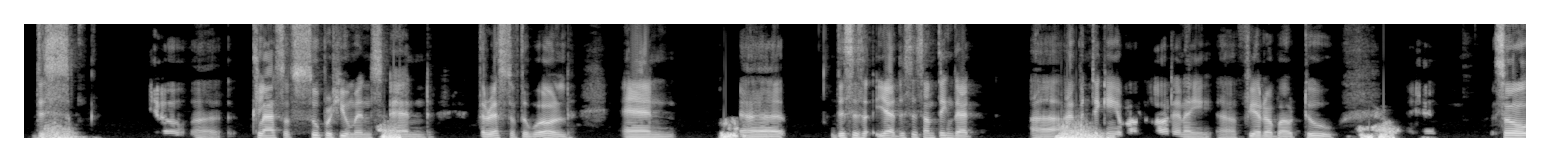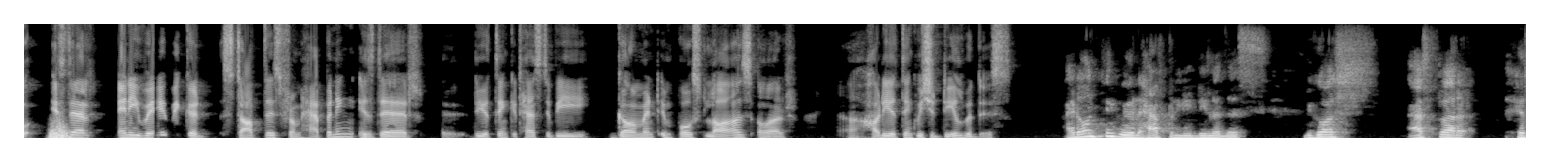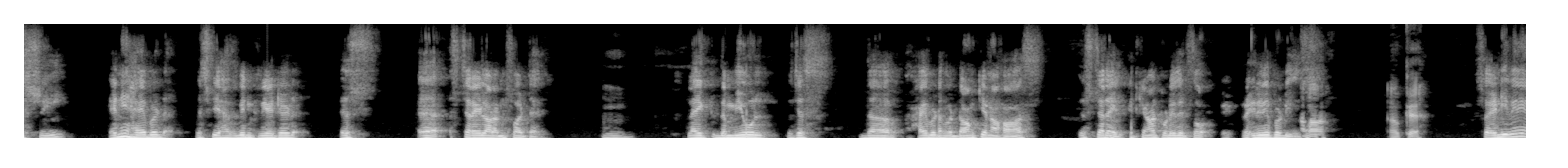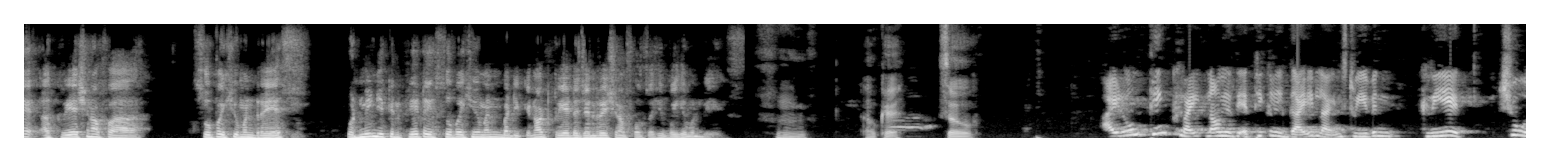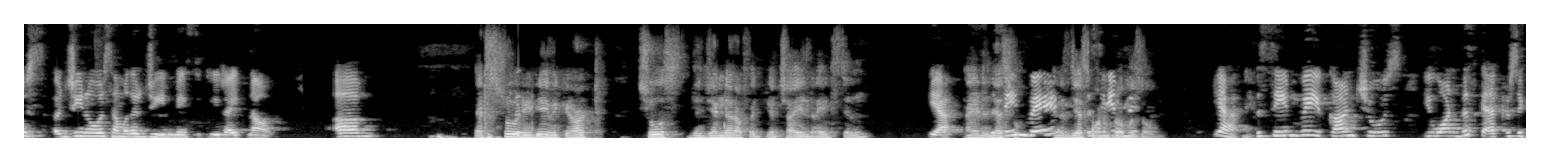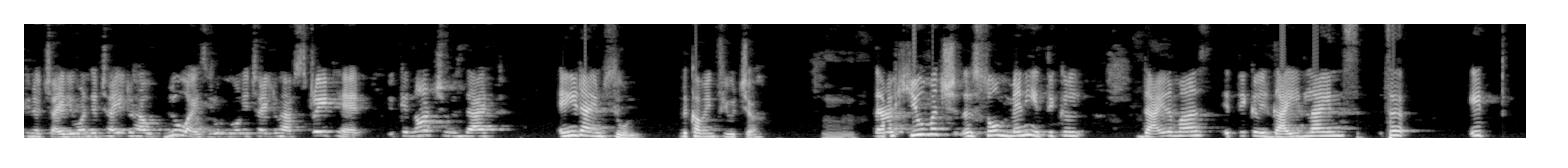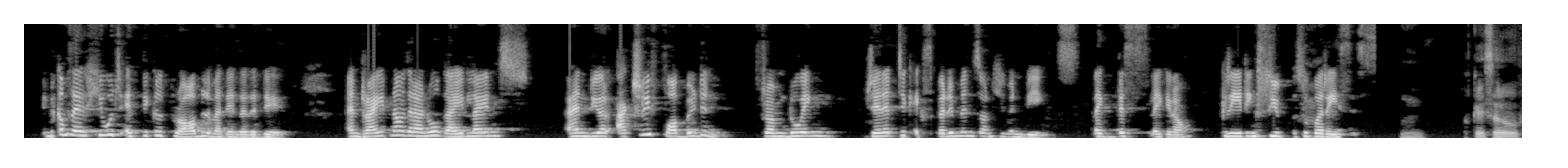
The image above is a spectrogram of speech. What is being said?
this, you know, uh, class of superhumans and the rest of the world, and uh, this is yeah, this is something that uh, I've been thinking about a lot, and I fear about too. So, is there any way we could stop this from happening? Is there, do you think it has to be government imposed laws, or uh, how do you think we should deal with this? I don't think we would have to deal with this because, as per history, any hybrid which has been created is uh, sterile or unfertile. Mm. Like the mule, which is the hybrid of a donkey and a horse, is sterile. It cannot produce its own, reproduce. Uh-huh. Okay. So anyway, a creation of a superhuman race would mean you can create a superhuman, but you cannot create a generation of also superhuman beings. Hmm. Okay. So I don't think right now you have the ethical guidelines to even create, choose a gene over some other gene, basically, right now. Um, That's true, Lydia. We cannot choose the gender of your child, right? Still. Yeah. Right? It's just, same way, it's just one chromosome. Way yeah, the same way you can't choose, you want this characteristic in your child, you want your child to have blue eyes, you want your child to have straight hair. You cannot choose that anytime soon, the coming future. Hmm. There are huge so many ethical dilemmas, ethical guidelines. It's a, it, it becomes a huge ethical problem at the end of the day. And right now there are no guidelines and you're actually forbidden from doing genetic experiments on human beings like this, like, you know, creating super, races. Mm. Okay, so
